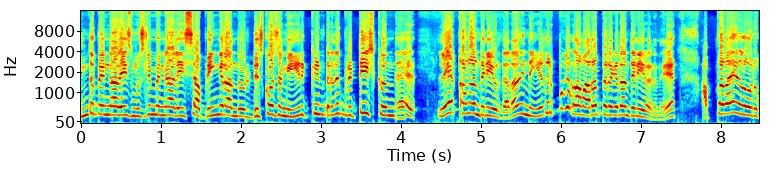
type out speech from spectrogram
ஹிந்து பெங்காலிஸ் முஸ்லீம் பெங்காலிஸ் அப்படிங்கிற அந்த ஒரு டிஸ்கோஸ் அங்கே இருக்குன்றது பிரிட்டிஷ்க்கு வந்து லேட்டாக தான் தெரிய வருது. அதாவது இந்த எதிர்ப்புகள்லாம் வர பிறகு தான் தெரிய வருது. அப்போ தான் இதில் ஒரு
